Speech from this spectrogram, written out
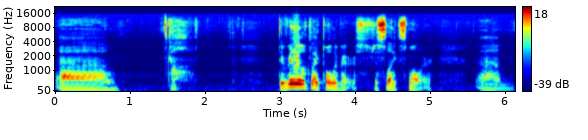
Um, God, they really look like polar bears, just like smaller. Um,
